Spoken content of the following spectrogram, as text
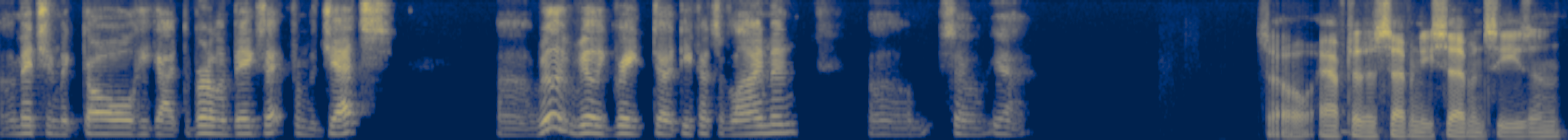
I mentioned McDole. He got the Verlon Biggs from the Jets. Uh, really, really great uh, defensive lineman. Um, so yeah. So after the 77 season,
